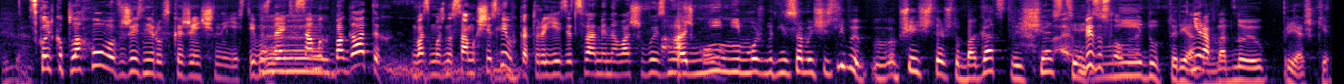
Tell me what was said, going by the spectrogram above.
да. сколько плохого в жизни русской женщины есть. И вы знаете э, самых богатых, возможно, самых счастливых, которые ездят с вами на вашу выездную Они, школу. не, может быть, не самые счастливые. Вообще я считаю, что богатство и счастье Безусловно. не идут рядом не в одной упряжке.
